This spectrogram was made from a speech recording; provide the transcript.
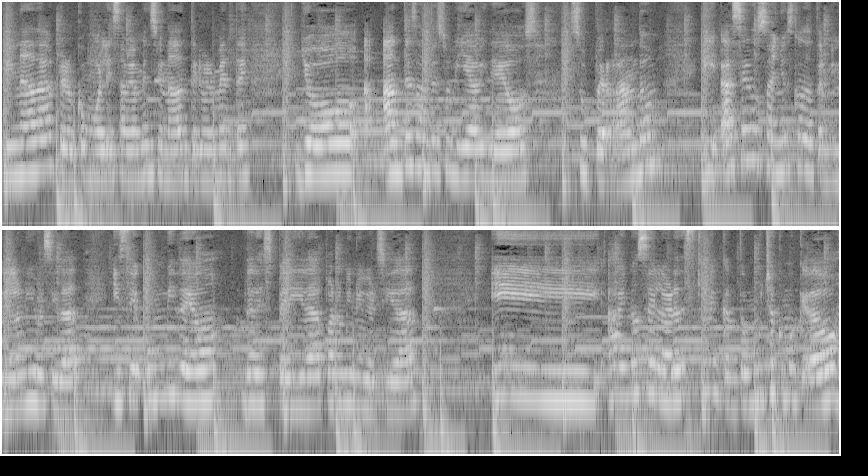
ni nada, pero como les había mencionado anteriormente, yo antes, antes subía videos súper random y hace dos años cuando terminé la universidad hice un video de despedida para mi universidad y, ay no sé, la verdad es que me encantó mucho cómo quedó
